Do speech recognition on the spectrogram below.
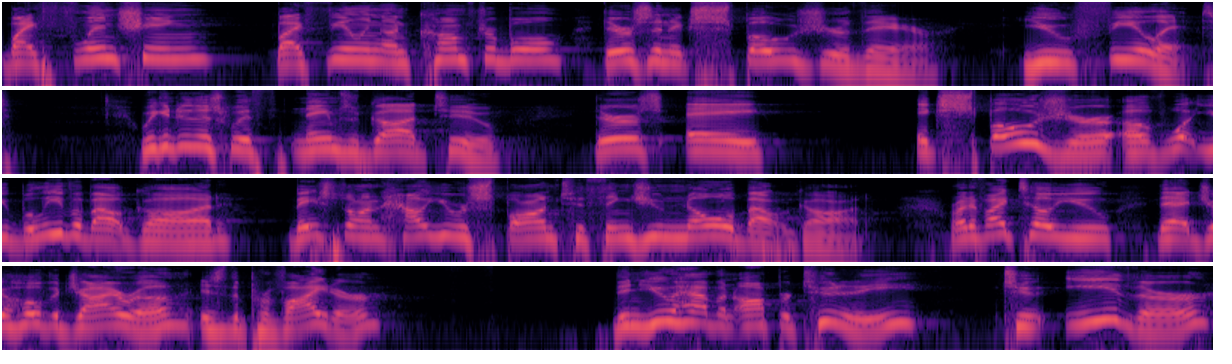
by flinching, by feeling uncomfortable, there's an exposure there. You feel it. We can do this with names of God too. There's a exposure of what you believe about God based on how you respond to things you know about God. Right? If I tell you that Jehovah Jireh is the provider, then you have an opportunity to either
